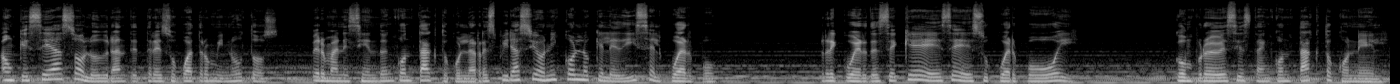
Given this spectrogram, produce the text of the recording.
aunque sea solo durante 3 o 4 minutos, permaneciendo en contacto con la respiración y con lo que le dice el cuerpo. Recuérdese que ese es su cuerpo hoy. Compruebe si está en contacto con él.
